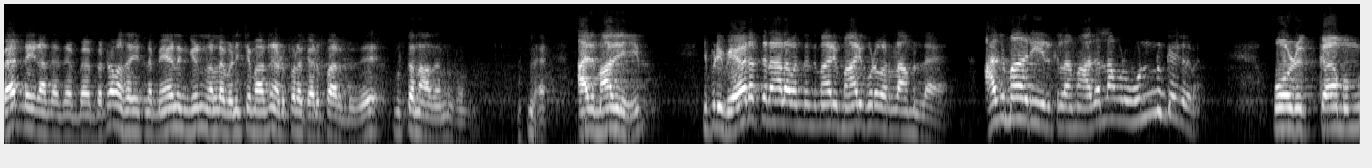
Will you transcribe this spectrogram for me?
பேட் லைட் அந்த பெட்ரோமா சைட்டில் மேலும் கீழும் நல்ல வெளிச்சமாக இருந்து நடுப்புற கருப்பாக இருந்தது. முத்தநாதன் சொன்னோம். அது மாதிரி இப்படி வேடத்தினால வந்து இந்த மாதிரி மாறி கூட வரலாம்ல அது மாதிரி இருக்கலாமா? அதெல்லாம் ஒரு ஒன்றும் கேட்கலவன் ஒழுக்கமும்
